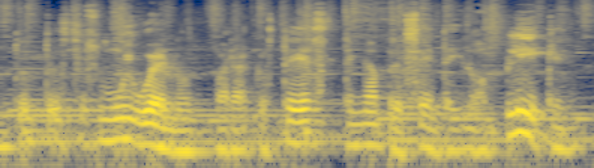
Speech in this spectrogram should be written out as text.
Entonces, esto es muy bueno para que ustedes tengan presente y lo apliquen.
